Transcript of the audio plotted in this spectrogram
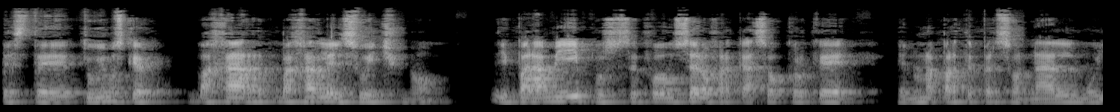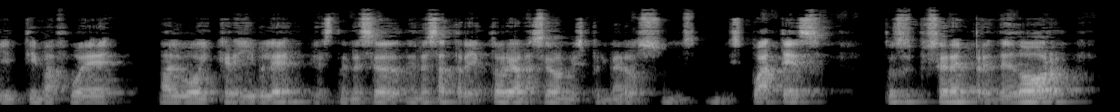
este, tuvimos que bajar, bajarle el switch, ¿no? Y para mí, pues fue un cero fracaso. Creo que en una parte personal muy íntima fue algo increíble. Este, en, esa, en esa trayectoria nacieron mis primeros, mis, mis cuates. Entonces, pues era emprendedor,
